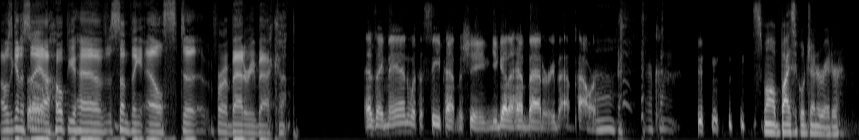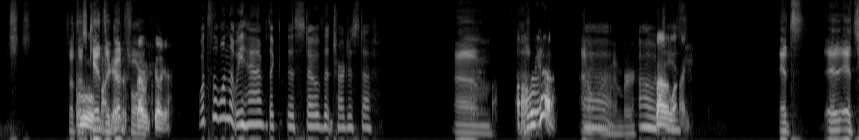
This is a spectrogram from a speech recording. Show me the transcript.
I was gonna say, I hope you have something else to for a battery backup. As a man with a CPAP machine, you got to have battery ba- power. oh, fair point. Small bicycle generator. That's what those Ooh, kids are goodness, good for. That would kill you. What's the one that we have? The the stove that charges stuff? Um, Oh yeah, I don't Uh, remember. Oh, By the jeez. way. It's it, it's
